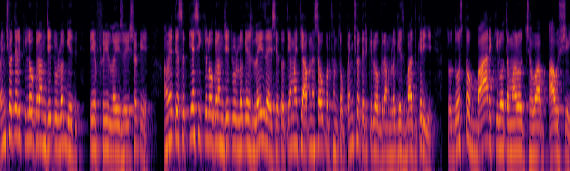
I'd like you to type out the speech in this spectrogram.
પંચોતેર કિલોગ્રામ જેટલું લગેજ તે ફ્રી લઈ જઈ શકે. હવે તે સત્યાસી કિલોગ્રામ જેટલું લગેજ લઈ જાય છે, તો તેમાંથી આપણે સૌ પ્રથમ તો પંચોતેર કિલોગ્રામ લગેજ બાદ કરીએ. તો દોસ્તો, બાર કિલો તમારો જવાબ આવશે.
